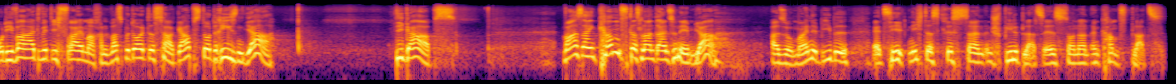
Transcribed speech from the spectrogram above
und die Wahrheit wird dich frei machen. Was bedeutet das? Gab es dort Riesen? Ja, die gab es. War es ein Kampf, das Land einzunehmen? Ja. Also meine Bibel erzählt nicht, dass Christsein ein Spielplatz ist, sondern ein Kampfplatz.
